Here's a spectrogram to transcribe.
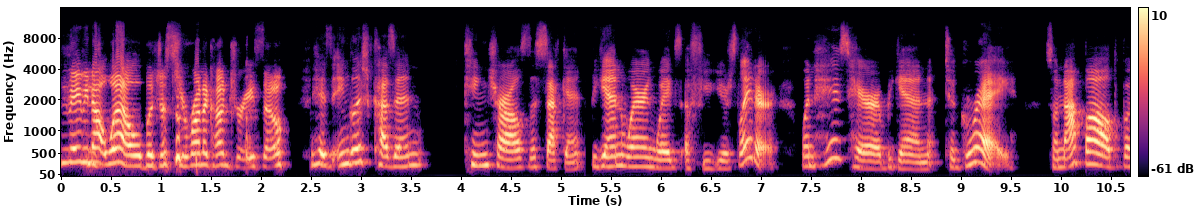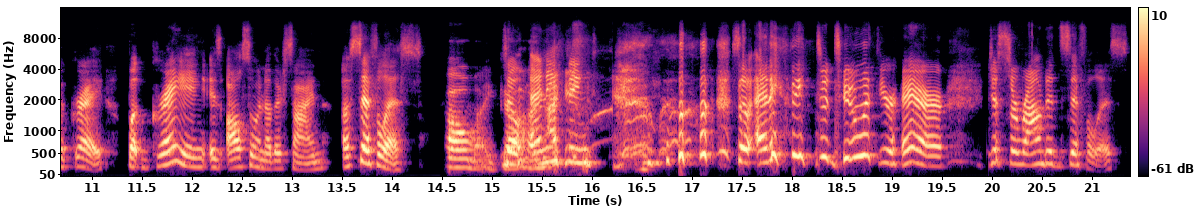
Maybe not well, but just you run a country. So His English cousin, King Charles II, began wearing wigs a few years later when his hair began to gray. So, not bald, but gray. But graying is also another sign of syphilis. Oh my god. So, anything. so, anything to do with your hair just surrounded syphilis.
